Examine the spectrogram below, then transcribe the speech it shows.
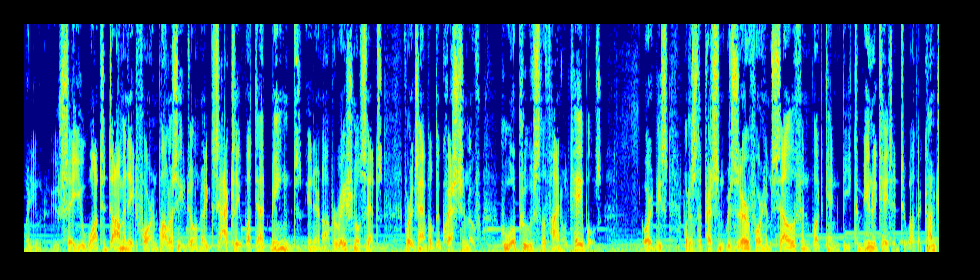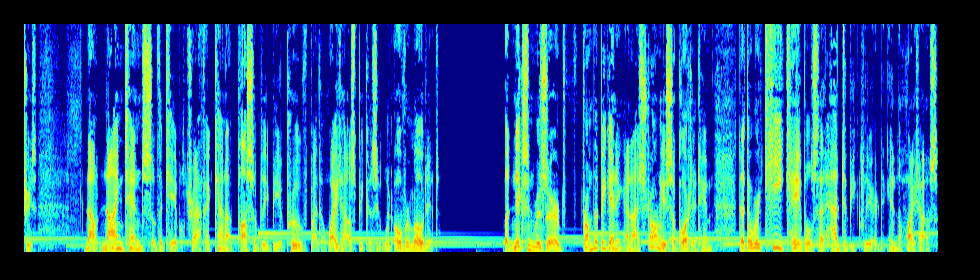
when you, you say you want to dominate foreign policy, you don't know exactly what that means in an operational sense. For example, the question of who approves the final cables, or at least what does the president reserve for himself and what can be communicated to other countries. Now, nine tenths of the cable traffic cannot possibly be approved by the White House because it would overload it. But Nixon reserved from the beginning, and I strongly supported him, that there were key cables that had to be cleared in the White House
